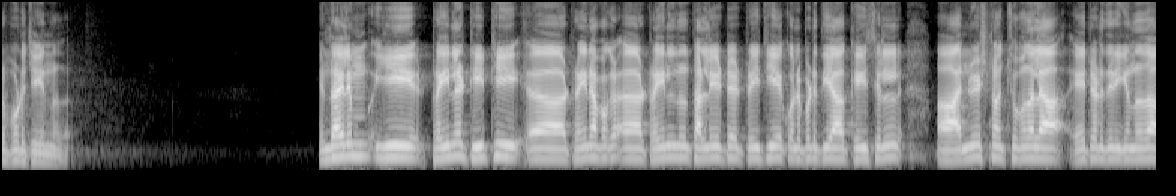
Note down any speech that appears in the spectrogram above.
റിപ്പോർട്ട് ചെയ്യുന്നത്. എന്തായാലും ഈ ട്രെയിനിൽ ടി ടി ട്രെയിൻ അപക ട്രെയിനിൽ നിന്ന് തള്ളിയിട്ട് ടി ടിയെ കൊലപ്പെടുത്തിയ കേസിൽ അന്വേഷണ ചുമതല ഏറ്റെടുത്തിരിക്കുന്നത്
